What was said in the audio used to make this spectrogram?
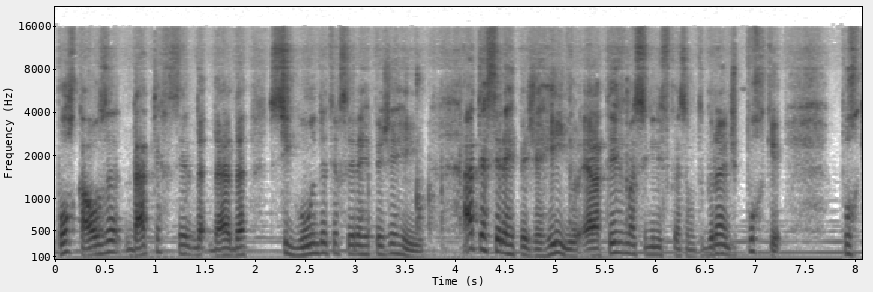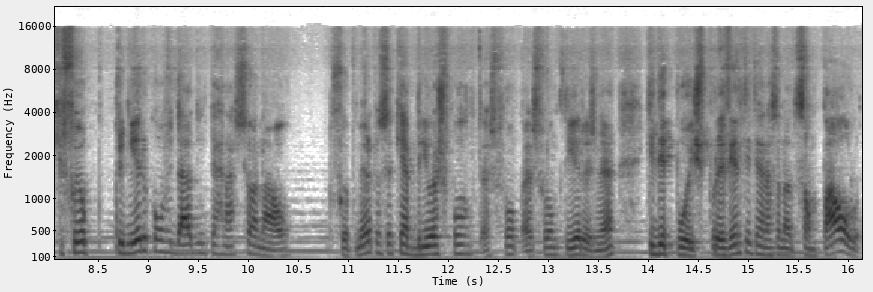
por causa da terceira, da, da, segunda e terceira RPG Rio. A terceira RPG Rio, ela teve uma significância muito grande, por quê? Porque foi o primeiro convidado internacional, foi a primeira pessoa que abriu as, as, as fronteiras, né? Que depois, para o evento internacional de São Paulo,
